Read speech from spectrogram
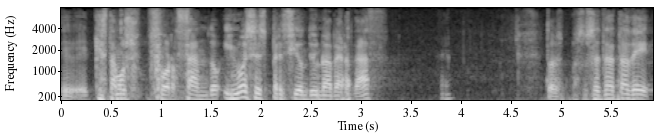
Eh, que estamos forzando y no es expresión de una verdad. Entonces, no se trata de,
